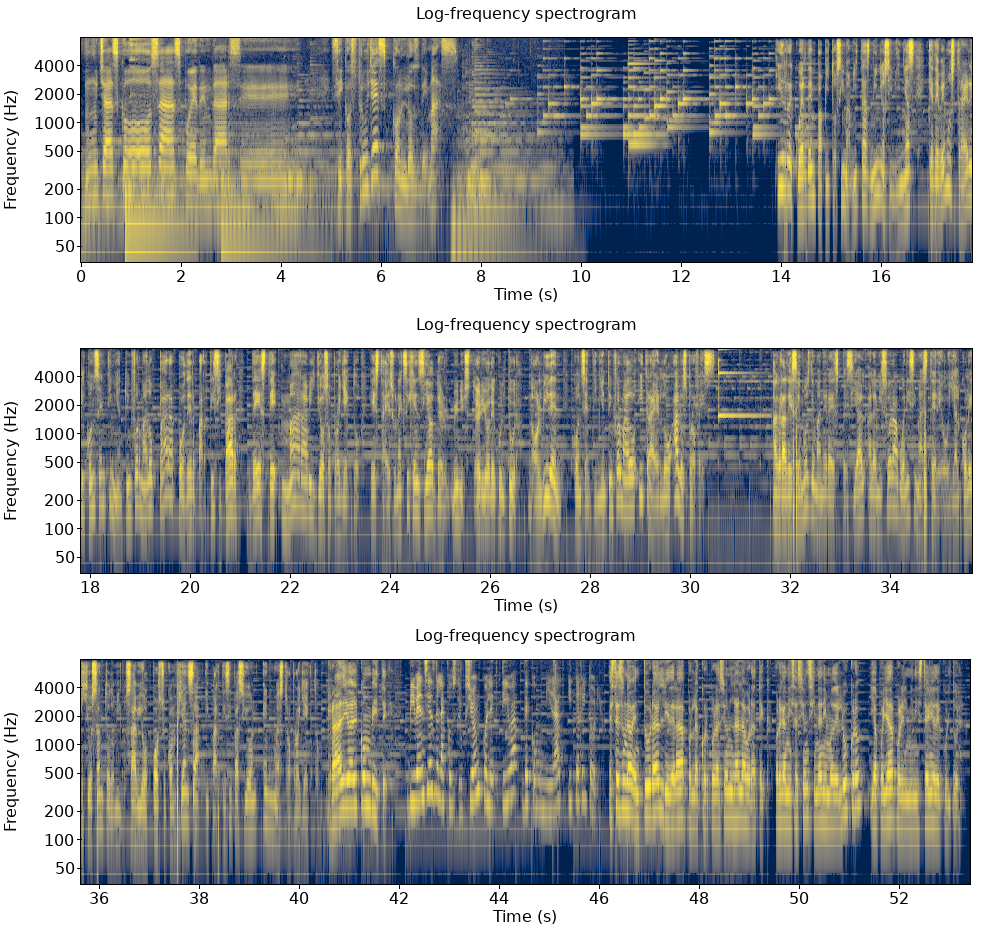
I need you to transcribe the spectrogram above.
Muchas cosas pueden darse si construyes con los demás. Y recuerden, papitos y mamitas, niños y niñas, que debemos traer el consentimiento informado para poder participar de este maravilloso proyecto. Esta es una exigencia del Ministerio de Cultura. No olviden, consentimiento informado y traerlo a los profes. Agradecemos de manera especial a la emisora Buenísima Estéreo y al Colegio Santo Domingo Sabio por su confianza y participación en nuestro proyecto. Radio El Convite Vivencias de la construcción colectiva de comunidad y territorio. Esta es una aventura liderada por la Corporación La Laborateca, organización sin ánimo de lucro y apoyada por el Ministerio de Cultura.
